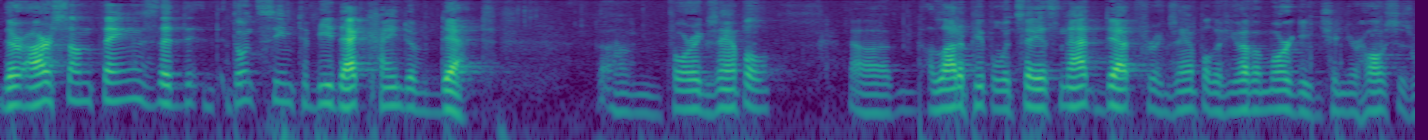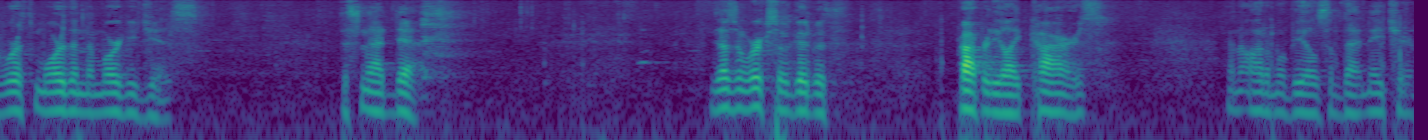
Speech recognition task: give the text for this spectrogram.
There are some things that don't seem to be that kind of debt. Um, for example, uh, a lot of people would say it's not debt, for example, if you have a mortgage and your house is worth more than the mortgage is. It's not debt. It doesn't work so good with property like cars and automobiles of that nature.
